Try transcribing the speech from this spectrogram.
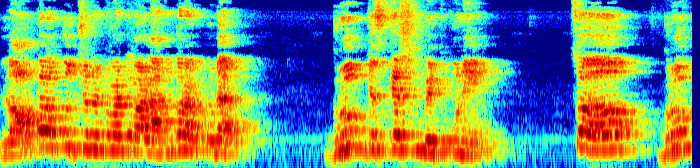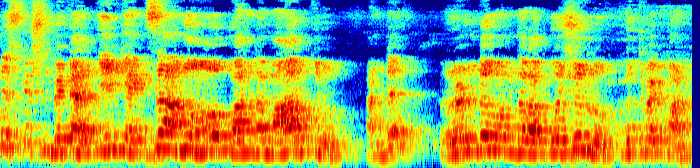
లోపల కూర్చున్నటువంటి వాళ్ళందరూ కూడా గ్రూప్ డిస్కషన్ పెట్టుకుని సో గ్రూప్ డిస్కషన్ పెట్టారు. దీనికి ఎగ్జామ్ వంద మార్కులు అంటే రెండు వందల క్వశ్చన్లు గుర్తుపెట్టుకోండి.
